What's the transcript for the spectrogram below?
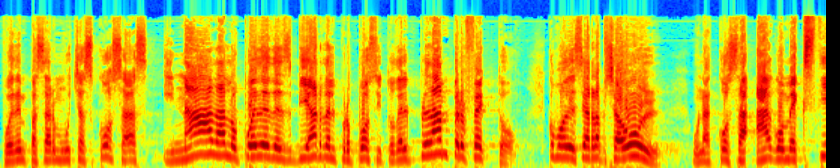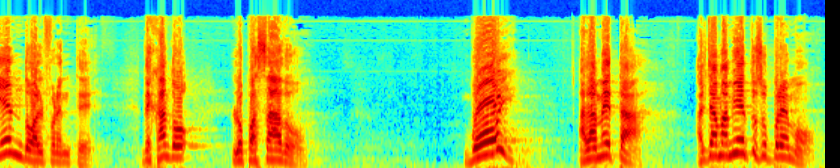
Pueden pasar muchas cosas y nada lo puede desviar del propósito, del plan perfecto. Como decía Rab Shaul, una cosa hago, me extiendo al frente, dejando lo pasado. Voy a la meta, al llamamiento supremo.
